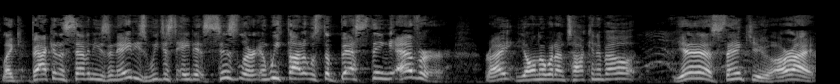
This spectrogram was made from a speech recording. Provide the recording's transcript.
Like back in the 70s and 80s, we just ate at Sizzler and we thought it was the best thing ever right? Y'all know what I'm talking about? Yes, thank you. All right.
